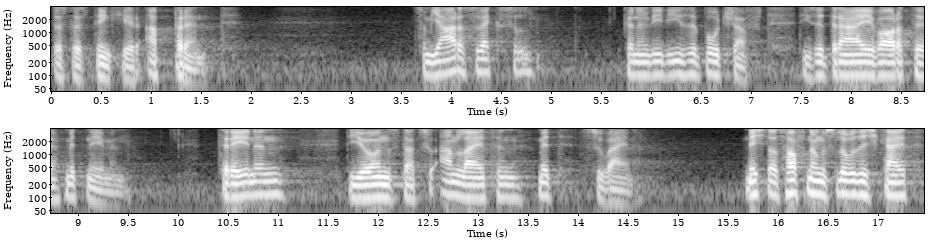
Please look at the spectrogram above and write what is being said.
dass das Ding hier abbrennt. Zum Jahreswechsel können wir diese Botschaft, diese drei Worte mitnehmen. Tränen, die uns dazu anleiten, mitzuweinen. Nicht aus Hoffnungslosigkeit,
